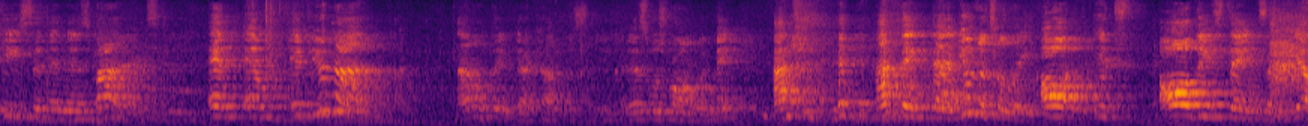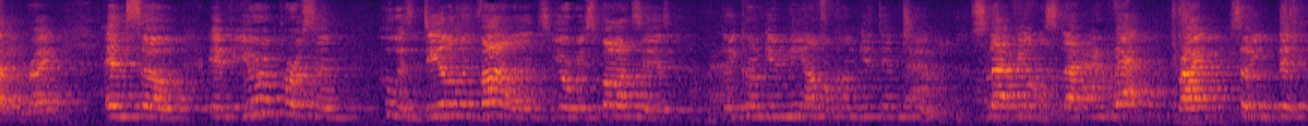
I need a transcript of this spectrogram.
peace and then there's violence. And, and if you're not, I don't think dichotomously, okay, that's what's wrong with me. I, I think that unitally, all, it's, all these things are together, right? And so if you're a person who is dealing with violence, your response is, they come get me, I'm gonna come get them too. Slap you, I'm gonna slap you back, right? So you, the,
